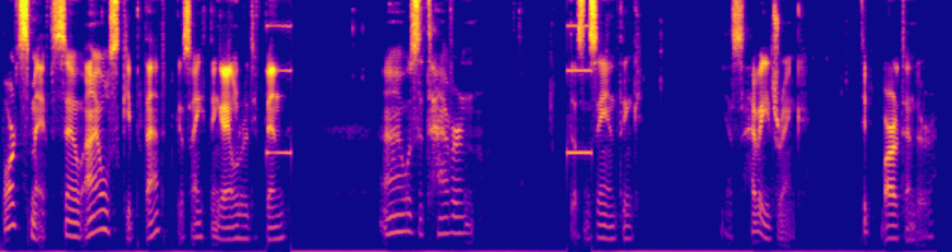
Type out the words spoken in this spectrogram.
Portsmouth, so I'll skip that because I think I already been. Uh, was the tavern? Doesn't say anything. Yes, have a drink. Tip bartender.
